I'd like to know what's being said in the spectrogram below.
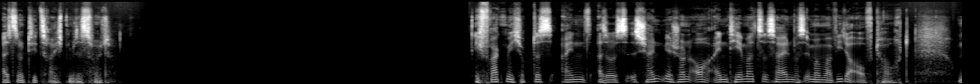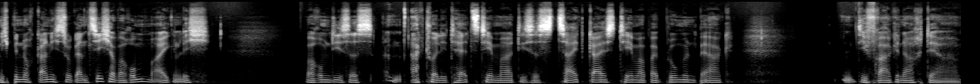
Als Notiz reicht mir das heute. Ich frage mich, ob das ein, also es, es, scheint mir schon auch ein Thema zu sein, was immer mal wieder auftaucht. Und ich bin noch gar nicht so ganz sicher, warum eigentlich warum dieses ähm, Aktualitätsthema, dieses Zeitgeistthema bei Blumenberg, die Frage nach der,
